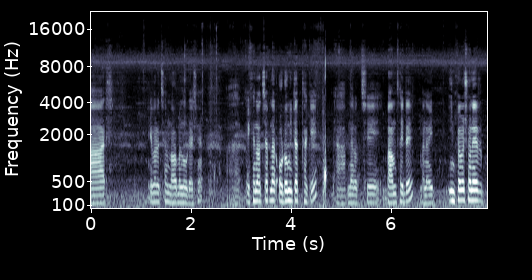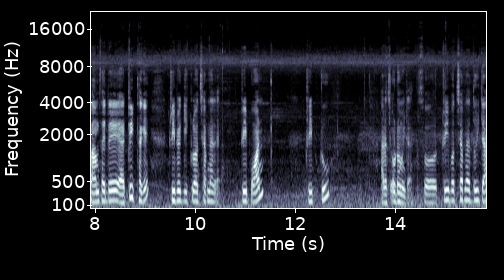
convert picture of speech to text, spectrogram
আর এবার হচ্ছে নর্মাল মোডে আছে আর এখানে হচ্ছে আপনার ওডোমিটার থাকে আপনার হচ্ছে বাম সাইডে মানে ওই ইনফরমেশনের বাম সাইডে ট্রিপ থাকে। ট্রিপে কীগুলো হচ্ছে আপনার ট্রিপ ওয়ান ট্রিপ টু আর হচ্ছে ওডোমিটার সো ট্রিপ হচ্ছে আপনার দুইটা।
